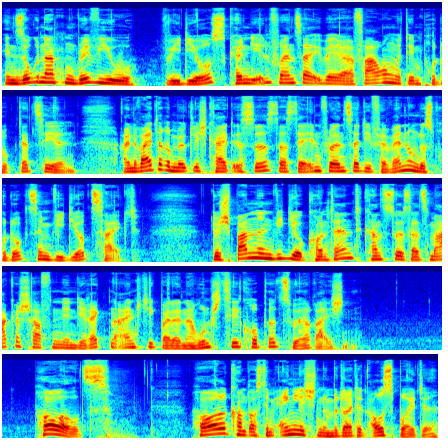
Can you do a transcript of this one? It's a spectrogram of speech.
In sogenannten Review Videos können die Influencer über ihre Erfahrungen mit dem Produkt erzählen. Eine weitere Möglichkeit ist es, dass der Influencer die Verwendung des Produkts im Video zeigt. Durch spannenden Videocontent kannst du es als Marke schaffen, den direkten Einstieg bei deiner Wunschzielgruppe zu erreichen. Halls Haul kommt aus dem Englischen und bedeutet Ausbeute.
